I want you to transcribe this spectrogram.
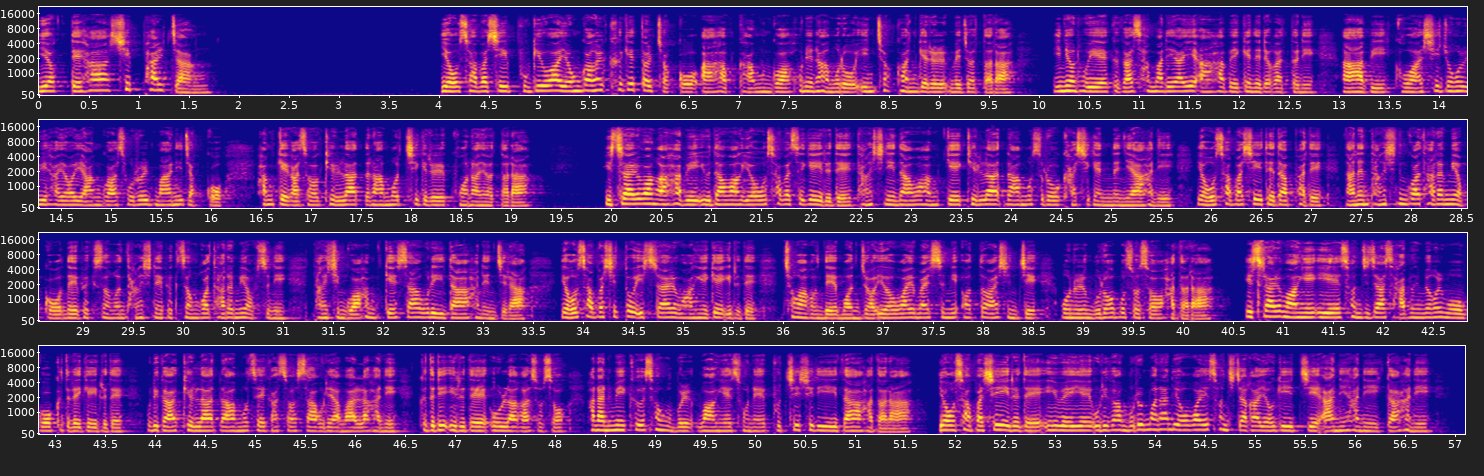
역대하 18장 여호사밧이 부귀와 영광을 크게 떨쳤고 아합 가문과 혼인함으로 인척 관계를 맺었더라. 2년 후에 그가 사마리아의 아합에게 내려갔더니 아합이 그와 시종을 위하여 양과 소를 많이 잡고 함께 가서 길랏 라모치기를 권하였더라. 이스라엘 왕 아합이 유다 왕 여호사밧에게 이르되 당신이 나와 함께 길랏 라못으로 가시겠느냐 하니 여호사밧이 대답하되 나는 당신과 다름이 없고 내 백성은 당신의 백성과 다름이 없으니 당신과 함께 싸우리이다 하는지라. 여호사밧이 또 이스라엘 왕에게 이르되 청하건대 먼저 여호와의 말씀이 어떠하신지 오늘 물어보소서 하더라 이스라엘 왕이 이에 선지자 400명을 모으고 그들에게 이르되 우리가 길랏 라못에 가서 싸우랴 말라 하니 그들이 이르되 올라가소서 하나님이 그 성읍을 왕의 손에 붙이시리이다 하더라. 여호사밧이 이르되 이외에 우리가 물을 만한 여호와의 선지자가 여기 있지 아니하니까 하니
